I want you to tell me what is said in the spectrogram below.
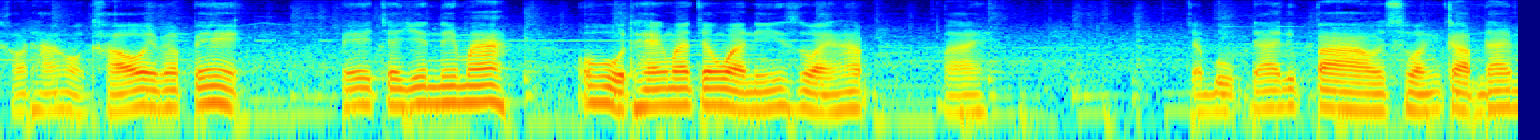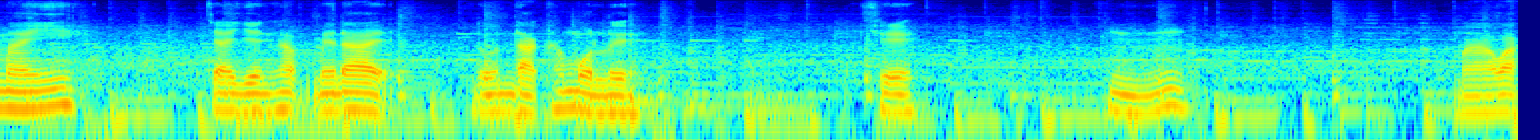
เขาทางของเขาไอ้ป้าเป้เป้ใจเย็นได้มาโอ้โหแทงมาจังหวะนี้สวยครับไปจะบุกได้หรือเปล่าสวนกลับได้ไหมใจเย็นครับไม่ได้โดนดักทั้งหมดเลยโอเคหืม มาว่ะ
